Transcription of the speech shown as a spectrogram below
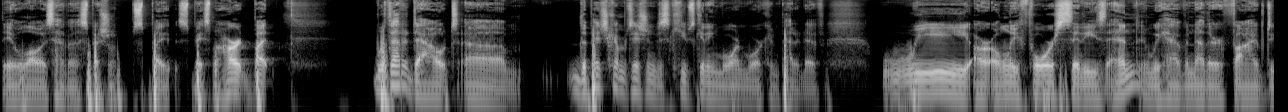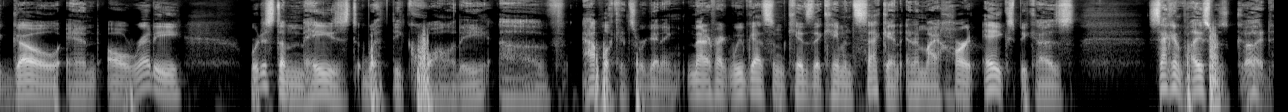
They will always have a special space, in my heart. But without a doubt, um, the pitch competition just keeps getting more and more competitive. We are only four cities in, and we have another five to go. And already, we're just amazed with the quality of applicants we're getting. Matter of fact, we've got some kids that came in second, and my heart aches because second place was good.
